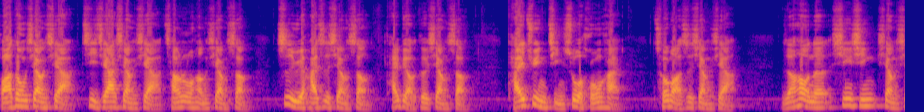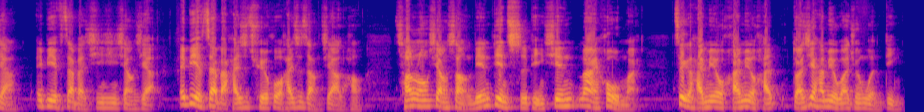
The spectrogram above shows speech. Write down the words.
华通向下，技嘉向下，长荣航向上，智源还是向上，台表科向上，台郡、景硕、红海筹码是向下。然后呢，新兴向下，ABF 载板新兴向下，ABF 载板还是缺货，还是涨价了哈。长荣向上，联电持平，先卖后买，这个还没有，还没有，还短线还没有完全稳定。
